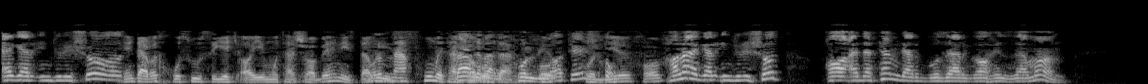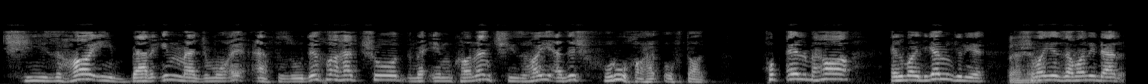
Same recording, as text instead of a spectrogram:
اگر اینجوری شد یعنی در واقع خصوص یک آیه متشابه نیست. در. مفهوم بله تشابه بله در کلیاتش خب، کلیه خب. حالا اگر اینجوری شد قاعدتا در گذرگاه زمان چیزهایی بر این مجموعه افزوده خواهد شد و امکانا چیزهایی ازش فرو خواهد افتاد خب علمها علمای دیگه هم اینجوریه بله. شما یه زمانی در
